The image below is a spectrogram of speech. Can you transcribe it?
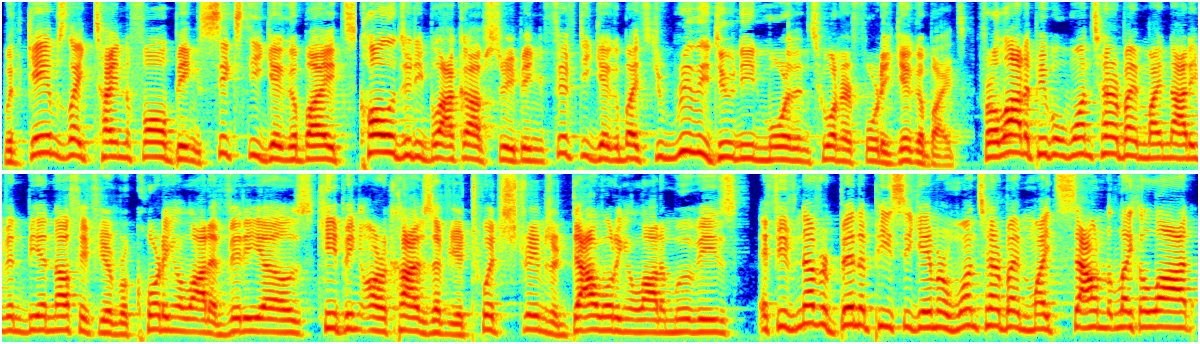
With games like Titanfall being 60 gigabytes, Call of Duty Black Ops 3 being 50 gigabytes, you really do need more than 240 gigabytes. For a lot of people, one terabyte might not even be enough if you're recording a lot of videos, keeping archives of your Twitch streams, or downloading a lot of movies. If you've never been a PC gamer, one terabyte might sound like a lot,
